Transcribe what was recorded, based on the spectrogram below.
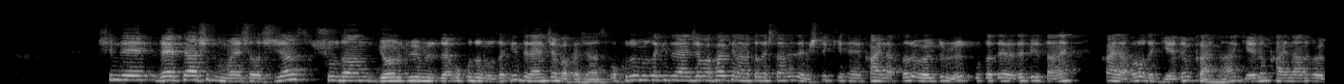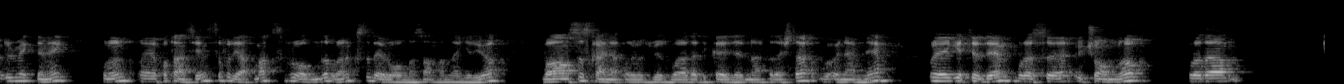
Şimdi RTH'ı bulmaya çalışacağız. Şuradan gördüğümüzde, okuduğumuzdaki dirence bakacağız. Okuduğumuzdaki dirence bakarken arkadaşlar ne demiştik? E, kaynakları öldürürüz. Burada devrede bir tane kaynak var. O da gerilim kaynağı. Gerilim kaynağını öldürmek demek bunun e, potansiyelini sıfır yapmak. Sıfır olduğunda buranın kısa devre olması anlamına geliyor. Bağımsız kaynakları öldürüyoruz bu arada. Dikkat edin arkadaşlar. Bu önemli. Buraya getirdim. Burası 3 ohmluk. Burada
